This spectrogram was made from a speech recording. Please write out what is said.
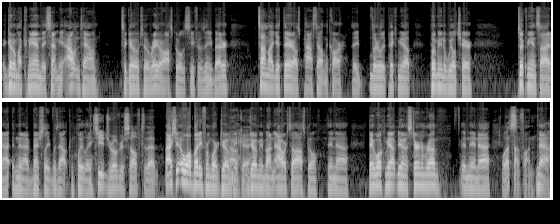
I go to my command. They sent me out in town to go to a regular hospital to see if it was any better. The Time I get there, I was passed out in the car. They literally picked me up, put me in a wheelchair, took me inside, and, I, and then I eventually was out completely. So you drove yourself to that? Actually, oh, well, a buddy from work drove me. Okay. Drove me about an hour to the hospital. Then uh, they woke me up doing a sternum rub, and then uh, Well, that's not fun. no,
